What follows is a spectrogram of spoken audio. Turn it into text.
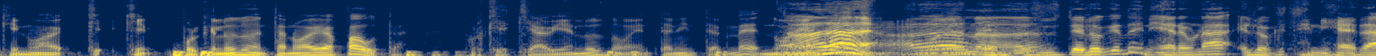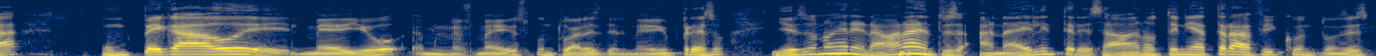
que no que, que- ¿por qué en los 90 no había pauta? Porque ¿qué había en los 90 en internet? No había Nada, había nada. Entonces usted lo que tenía era una lo que tenía era un pegado del medio, en los medios puntuales del medio impreso, y eso no generaba nada. Entonces a nadie le interesaba, no tenía tráfico, entonces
